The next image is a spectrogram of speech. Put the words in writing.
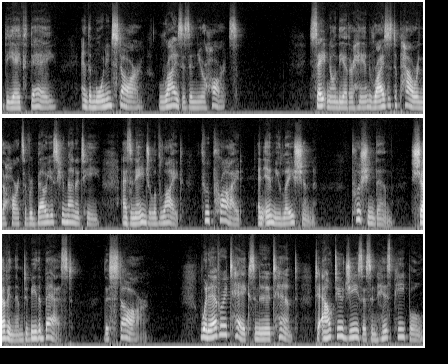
the eighth day, and the morning star rises in your hearts. Satan, on the other hand, rises to power in the hearts of rebellious humanity as an angel of light through pride and emulation, pushing them, shoving them to be the best, the star, Whatever it takes in an attempt to outdo Jesus and his people,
